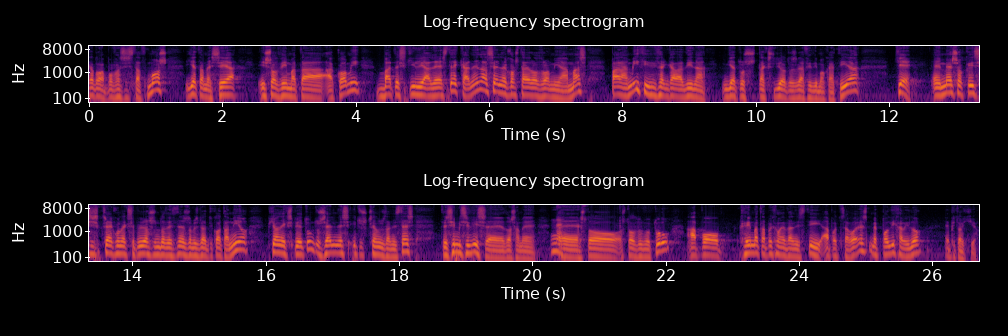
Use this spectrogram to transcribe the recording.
απόφαση σταθμός για τα μεσαία εισοδήματα ακόμη. Μπατεσκύλια λέστε, κανένας έλεγχος στα αεροδρόμια μας. Παραμύθι δίθεν καραντίνα για τους ταξιδιώτες, γράφει Δημοκρατία. Και εν μέσω κρίσης έχουν να εξυπηρετήσουν το Διεθνές Νομισματικό Ταμείο, ποιον εξυπηρετούν τους Έλληνες ή τους ξένους δανειστές. 3,5 δις ε, δώσαμε ναι. ε, στο, στο Δουνουτού από χρήματα που είχαμε δανειστεί από τις αγορές με πολύ χαμηλό επιτόκιο.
